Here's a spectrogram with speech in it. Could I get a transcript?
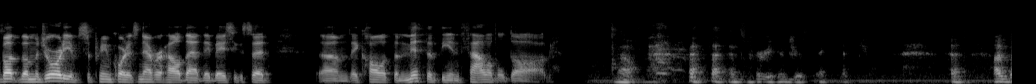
but the majority of supreme court has never held that they basically said um, they call it the myth of the infallible dog No, that's very interesting. I've,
